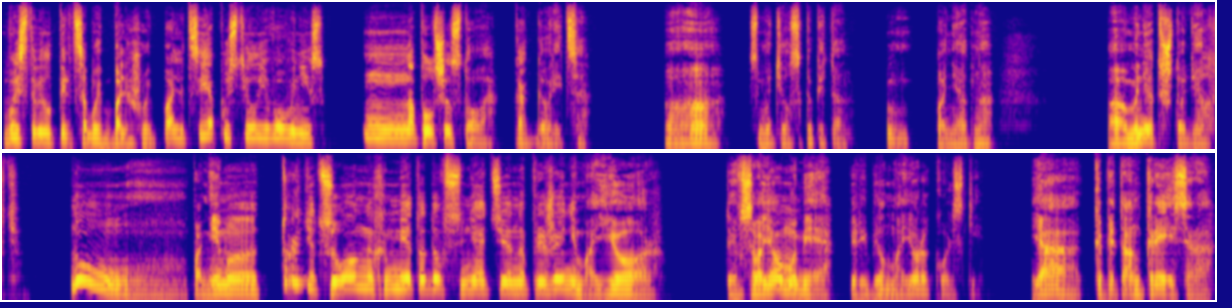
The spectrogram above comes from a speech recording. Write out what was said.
выставил перед собой большой палец и опустил его вниз. «На полшестого, как говорится». «Ага», — смутился капитан. «Понятно. А мне-то что делать?» «Ну, помимо традиционных методов снятия напряжения, майор. Ты в своем уме? перебил майора Кольский. Я капитан крейсера.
